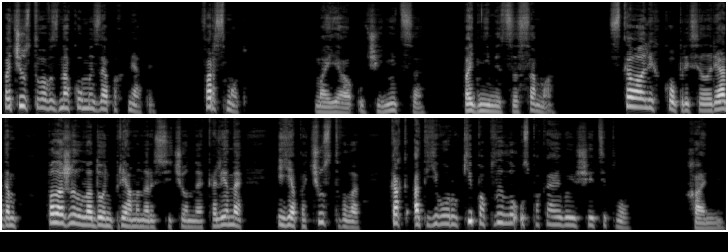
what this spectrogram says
почувствовав знакомый запах мяты. Форсмот. Моя ученица поднимется сама. Скала легко присел рядом, положил ладонь прямо на рассеченное колено, и я почувствовала, как от его руки поплыло успокаивающее тепло. Ханни,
